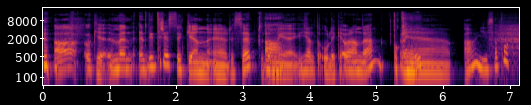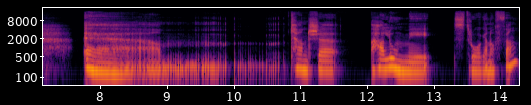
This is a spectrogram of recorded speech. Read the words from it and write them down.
Ja, okej. Men det är tre stycken eh, recept. De Ja. är helt olika varandra. Okej. Eh, ja, gissa på. Ehm, kanske halloumi stroganoffen.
